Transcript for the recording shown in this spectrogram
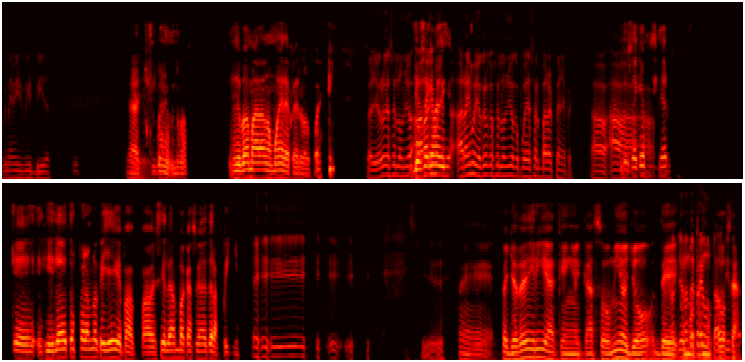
tiene mil, mil vidas. Eh, Bueno, no. Mara no muere, pero pues. Pero yo creo que eso es lo único. Yo sé ahora, que me mismo, dije- ahora mismo yo creo que eso es lo único que puede salvar al PNP. A- a- Yo sé que a- me dijeron-. Que Giles está esperando que llegue para ver si le dan vacaciones de las piñas. Eh, pues yo te diría que en el caso mío, yo de. No, yo no te he como- como preguntado, tú, o sea,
